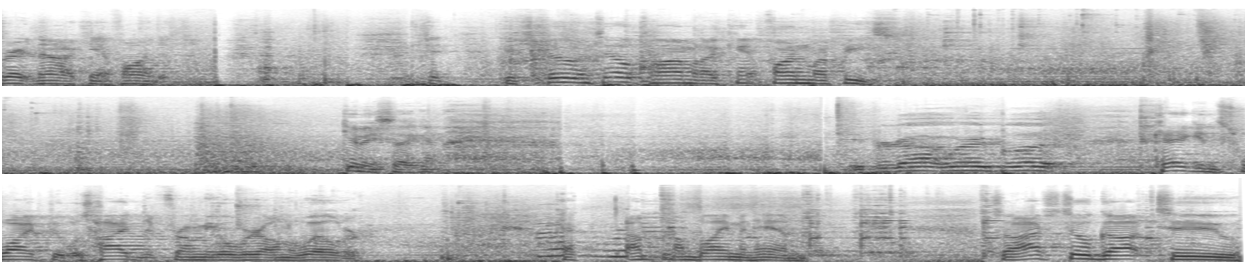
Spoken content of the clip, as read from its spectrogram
Right now I can't find it. It it's show and tell time and I can't find my piece. Give me a second. He forgot where he put it. Kagan swiped it, was hiding it from me over on the welder. I'm, I'm blaming him. So I've still got to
